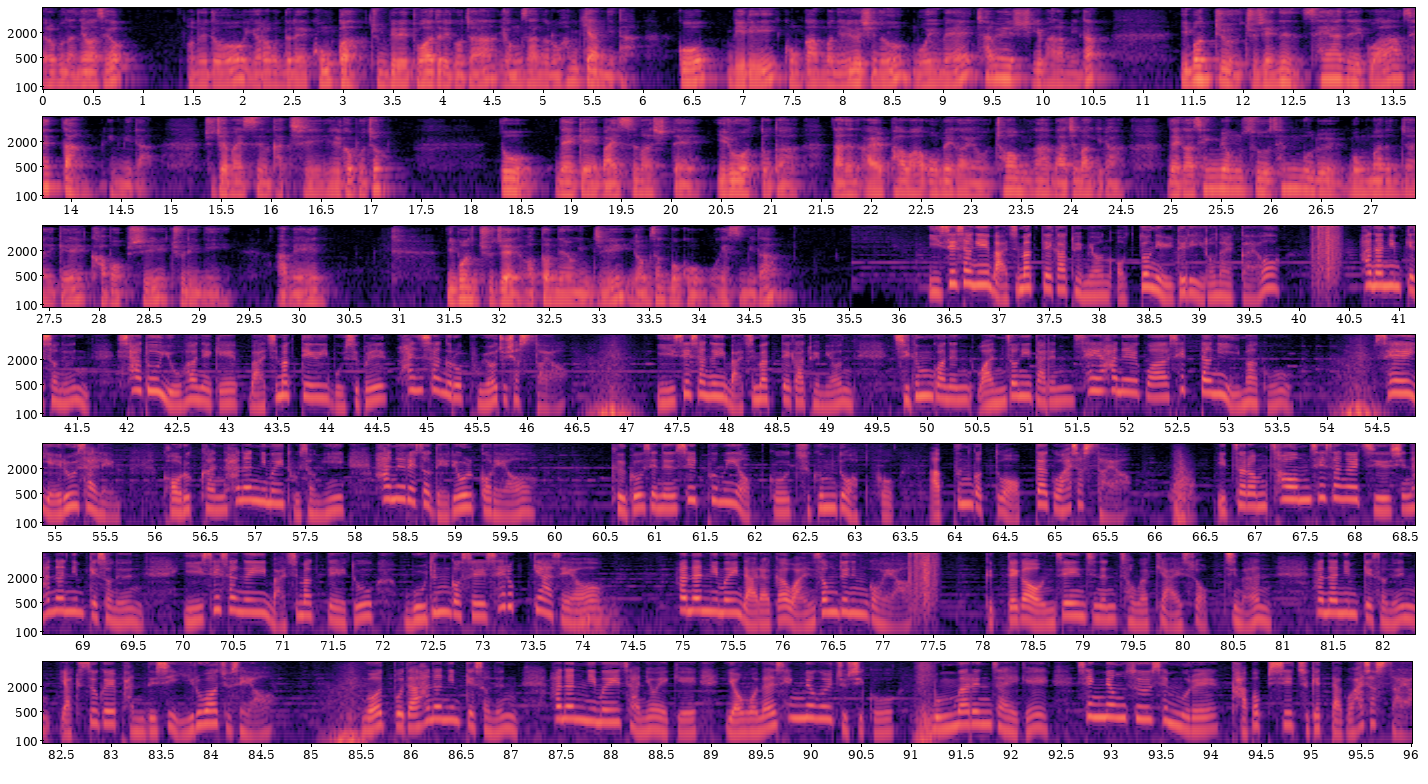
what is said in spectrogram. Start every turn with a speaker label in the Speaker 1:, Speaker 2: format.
Speaker 1: 여러분 안녕하세요. 오늘도 여러분들의 공과 준비를 도와드리고자 영상으로 함께 합니다. 꼭 미리 공과 한번 읽으신 후 모임에 참여해 주시기 바랍니다. 이번 주 주제는 새하늘과 새 땅입니다. 주제 말씀 같이 읽어보죠. 또 내게 말씀하시되 이루었도다 나는 알파와 오메가요 처음과 마지막이라 내가 생명수 샘물을 목마른 자에게 값없이 주리니 아멘. 이번 주제 어떤 내용인지 영상 보고 오겠습니다.
Speaker 2: 이 세상의 마지막 때가 되면 어떤 일들이 일어날까요? 하나님께서는 사도 요한에게 마지막 때의 모습을 환상으로 보여주셨어요. 이 세상의 마지막 때가 되면 지금과는 완전히 다른 새 하늘과 새 땅이 임하고 새 예루살렘, 거룩한 하나님의 도성이 하늘에서 내려올 거래요. 그곳에는 슬픔이 없고 죽음도 없고 아픈 것도 없다고 하셨어요. 이처럼 처음 세상을 지으신 하나님께서는 이 세상의 마지막 때에도 모든 것을 새롭게 하세요. 하나님의 나라가 완성되는 거예요. 그때가 언제인지는 정확히 알 수 없지만 하나님께서는 약속을 반드시 이루어 주세요. 무엇보다 하나님께서는 하나님의 자녀에게 영원한 생명을 주시고 목마른 자에게 생명수 샘물을 값없이 주겠다고 하셨어요.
